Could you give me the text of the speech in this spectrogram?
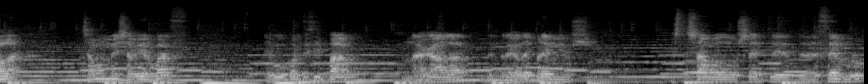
Ola, chamome Xavier Vaz e vou participar na gala de entrega de premios este sábado 7 de decembro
